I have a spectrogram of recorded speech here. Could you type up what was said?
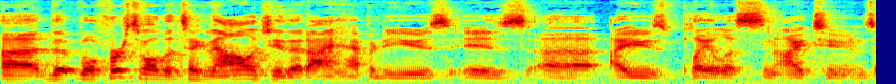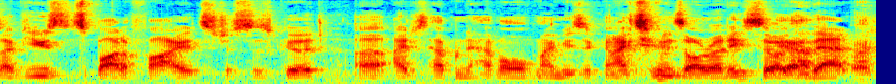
Uh, the, well, first of all, the technology that I happen to use is uh, I use playlists in iTunes. I've used Spotify; it's just as good. Uh, I just happen to have all of my music in iTunes already, so I do that. right.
